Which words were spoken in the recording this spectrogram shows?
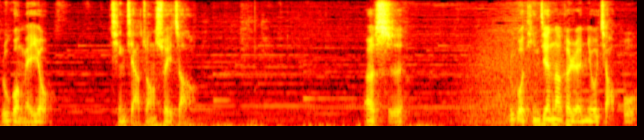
如果没有，请假装睡着。二十，如果听见那个人有脚步，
